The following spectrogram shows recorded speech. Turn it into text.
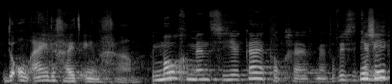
de oneindigheid ingaan. Mogen mensen hier kijken op een gegeven moment? Of is dit, jullie,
